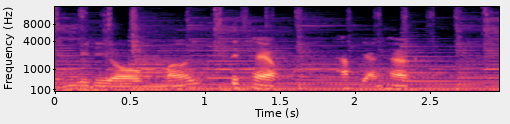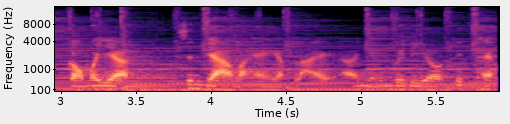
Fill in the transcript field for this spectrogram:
những video mới tiếp theo hấp dẫn hơn. Còn bây giờ, xin chào và hẹn gặp lại ở những video tiếp theo.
